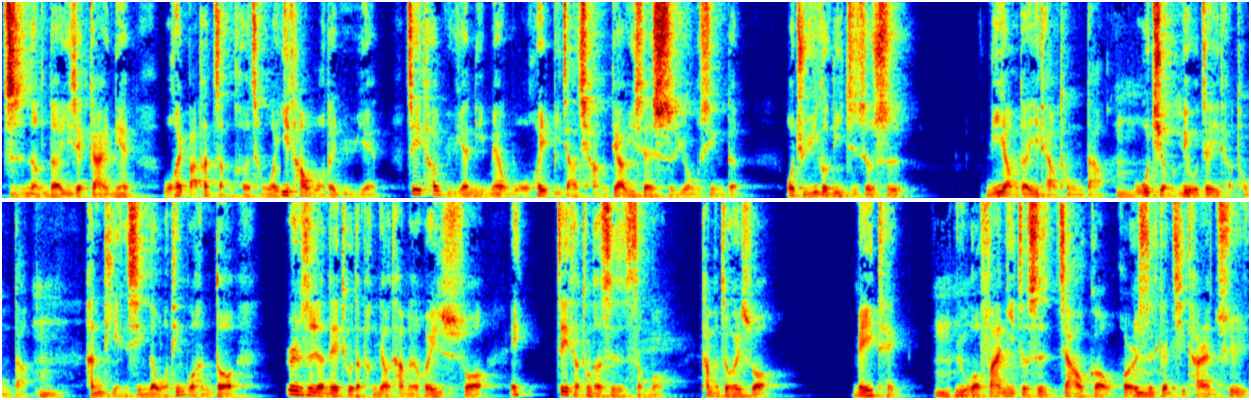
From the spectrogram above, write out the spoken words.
职能的一些概念，我会把它整合成为一套我的语言。这一套语言里面，我会比较强调一些实用性的。我举一个例子，就是你有的一条通道，嗯，五九六这一条通道，嗯，很典型的。我听过很多认识人类图的朋友，他们会说：“诶，这一条通道是什么？”他们就会说：“mating。”嗯，如果翻译就是交媾，或者是跟其他人去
